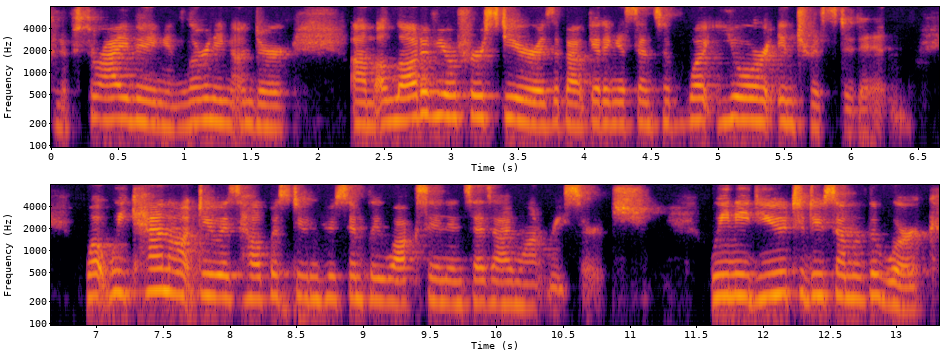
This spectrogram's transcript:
kind of thriving and learning under. Um, a lot of your first year is about getting a sense of what you're interested in. What we cannot do is help a student who simply walks in and says, I want research. We need you to do some of the work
